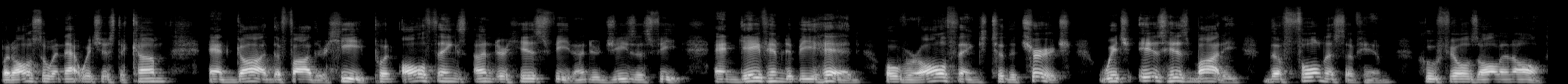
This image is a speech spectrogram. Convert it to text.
but also in that which is to come. And God the Father, He put all things under His feet, under Jesus' feet, and gave Him to be head over all things to the church, which is His body, the fullness of Him who fills all in all.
